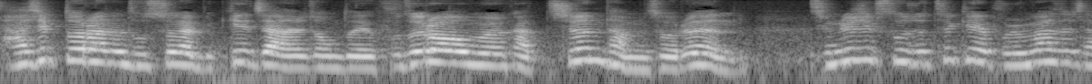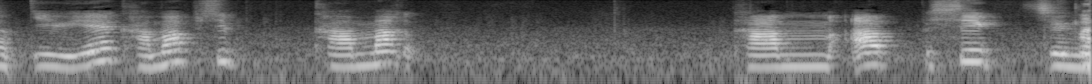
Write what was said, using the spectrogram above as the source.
40도라는 도수가 믿기지 않을 정도의 부드러움을 갖춘 담솔은 증류식 소주 특유의 불맛을 잡기 위해 감압식 감압 감압식 증류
